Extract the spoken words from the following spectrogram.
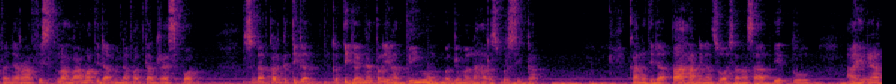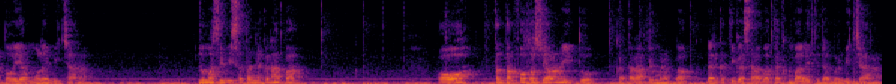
Tanya Raffi setelah lama tidak mendapatkan respon. Sedangkan ketiga, ketiganya terlihat bingung bagaimana harus bersikap. Karena tidak tahan dengan suasana saat itu, akhirnya Toya mulai bicara. Lu masih bisa tanya kenapa? Oh, tentang foto sialan itu kata Raffi menebak, dan ketiga sahabatnya kembali tidak berbicara.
